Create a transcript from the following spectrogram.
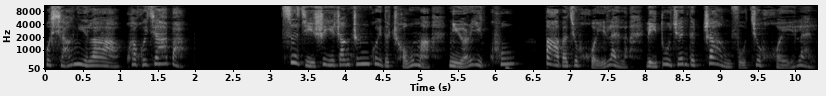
我想你了，快回家吧。”自己是一张珍贵的筹码，女儿一哭，爸爸就回来了，李杜鹃的丈夫就回来了。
